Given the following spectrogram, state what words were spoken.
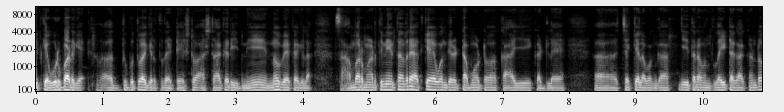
ಇದಕ್ಕೆ ಉರ್ಬಾಡ್ಗೆ ಅದ್ಭುತವಾಗಿರ್ತದೆ ಟೇಸ್ಟು ಅಷ್ಟು ಹಾಕಿದ್ರೆ ಇನ್ನೇನೂ ಬೇಕಾಗಿಲ್ಲ. ಸಾಂಬಾರು ಮಾಡ್ತೀನಿ ಅಂತಂದರೆ ಅದಕ್ಕೆ ಒಂದೆರಡು ಟೊಮೊಟೊ, ಕಾಯಿ, ಕಡಲೆ ಚಕ್ಕೆ, ಲವಂಗ ಈ ಥರ ಒಂದು ಲೈಟಾಗಿ ಹಾಕ್ಕೊಂಡು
